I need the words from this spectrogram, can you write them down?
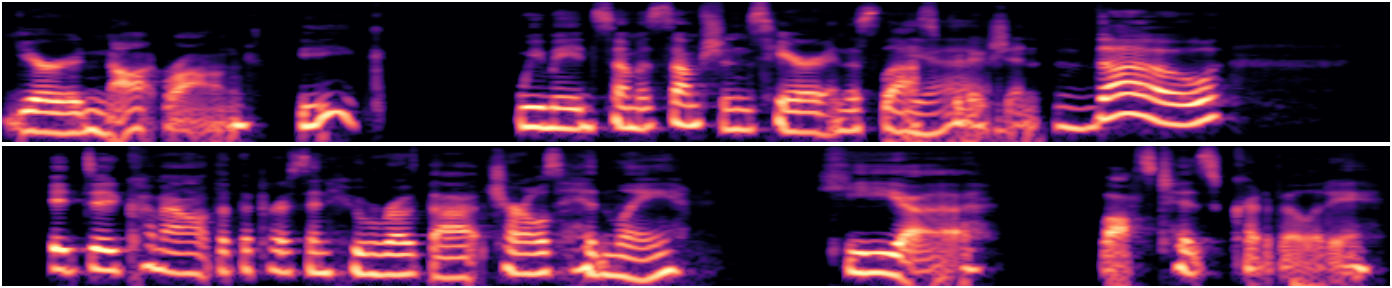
You're not wrong. Eek. we made some assumptions here in this last Yeah. prediction. Though it did come out that the person who wrote that, Charles Hindley, he uh, lost his credibility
